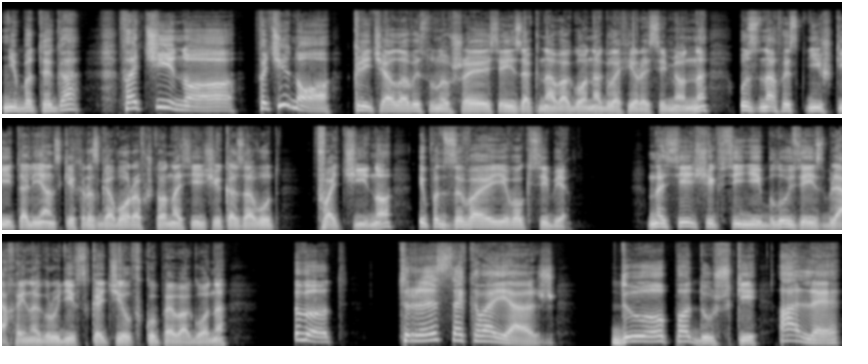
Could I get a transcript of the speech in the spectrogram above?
не ботега? «Фачино! Фачино!» — кричала высунувшаяся из окна вагона Глафира Семеновна, узнав из книжки итальянских разговоров, что носильщика зовут Фачино и подзывая его к себе. Носильщик в синей блузе и с бляхой на груди вскочил в купе вагона. «Вот, тресаквояж, дуо подушки, але,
